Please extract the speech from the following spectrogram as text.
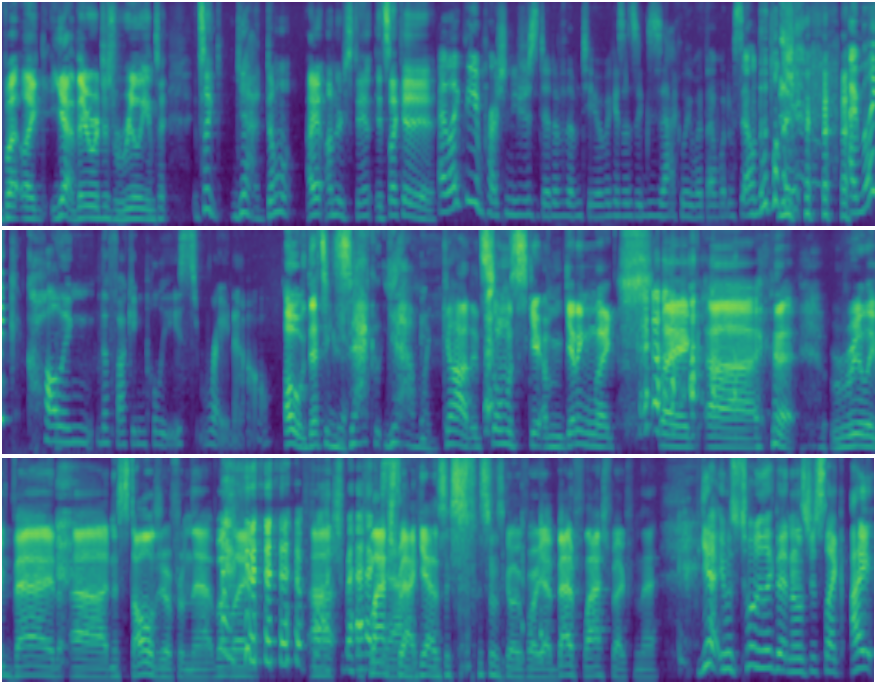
but like yeah they were just really into it's like yeah don't i understand it's like a I like the impression you just did of them too, because that's exactly what that would have sounded like. I'm like calling the fucking police right now. oh that's exactly yeah. oh my god it's almost scary i'm getting like like uh really bad uh nostalgia from that but like uh, Flashback. flashback yeah, that's, that's what i was going for yeah bad flashback from that yeah it was totally like that and i was just like i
